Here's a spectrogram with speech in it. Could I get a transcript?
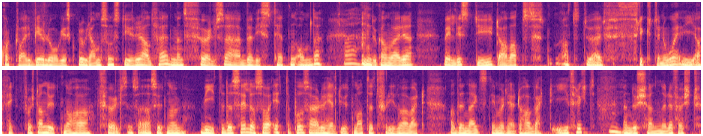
kortvarig biologisk program som styrer atferd, mens følelse er bevisstheten om det. Oh, ja. Du kan være veldig styrt av at, at du er, frykter noe i affektforstand uten å ha følelse, altså uten å vite det selv. Og så etterpå så er du helt utmattet fordi du har vært adrenalt stimulert og har vært i frykt. Mm. Men du skjønner det først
